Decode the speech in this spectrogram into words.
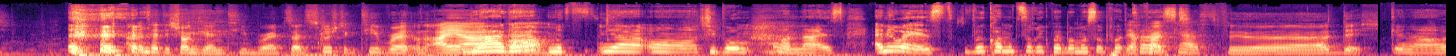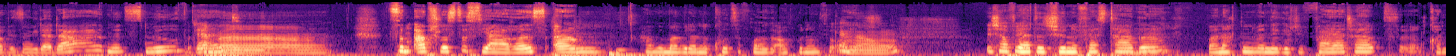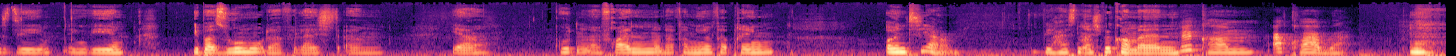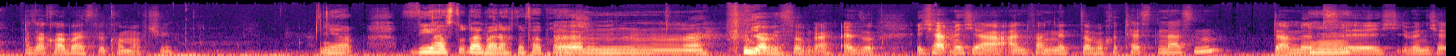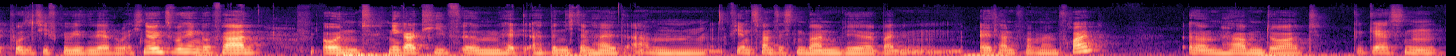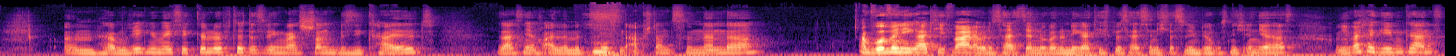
aber jetzt hätte ich schon gern Tea Bread. So als Frühstück Tea Bread und Eier. ja, gell? Oh. Mit, ja, oh, Chibum. Oh, nice. Anyways, willkommen zurück bei Bomaso Der Podcast. Podcast für dich. Genau, wir sind wieder da mit Smooth. And Gemma. Zum Abschluss des Jahres ähm, haben wir mal wieder eine kurze Folge aufgenommen für euch. Genau. Ich hoffe, ihr hattet schöne Festtage. Mhm. Weihnachten, wenn ihr gefeiert habt, äh, konntet sie irgendwie über Zoom oder vielleicht ähm, ja gut mit euren Freunden oder Familien verbringen. Und ja, wir heißen euch willkommen. Willkommen, Aquaba. Also Aquaba ist willkommen auf Tschü. Ja. Wie hast du dein Weihnachten verbracht? Ähm, ja, wie es verbracht. Also, ich habe mich ja Anfang letzter Woche testen lassen, damit Mhm. ich, wenn ich halt positiv gewesen wäre, wäre ich nirgendwo hingefahren. Und negativ ähm, hätt, bin ich dann halt am 24. waren wir bei den Eltern von meinem Freund, ähm, haben dort gegessen, ähm, haben regelmäßig gelüftet, deswegen war es schon ein bisschen kalt. Saßen ja auch alle mit großem Abstand zueinander. Obwohl wir negativ waren, aber das heißt ja nur, weil du negativ bist, heißt ja nicht, dass du den Virus nicht in dir hast und ihn weitergeben kannst.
